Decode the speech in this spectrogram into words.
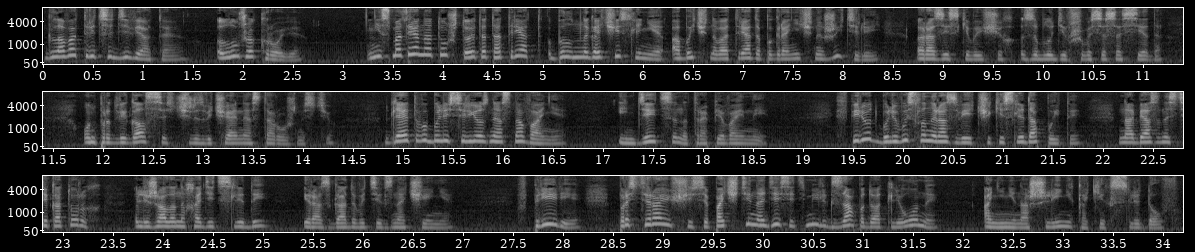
Глава 39. Лужа крови. Несмотря на то, что этот отряд был многочисленнее обычного отряда пограничных жителей, разыскивающих заблудившегося соседа, он продвигался с чрезвычайной осторожностью. Для этого были серьезные основания – индейцы на тропе войны. Вперед были высланы разведчики, следопыты, на обязанности которых лежало находить следы и разгадывать их значение – в прерии, простирающейся почти на 10 миль к западу от Леоны, они не нашли никаких следов.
